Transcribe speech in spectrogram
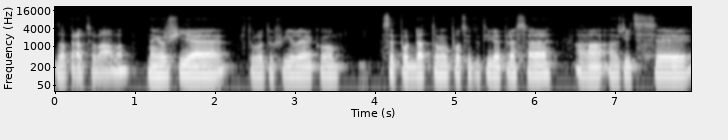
zapracovávat. Nejhorší je v tuhle tu chvíli jako se poddat tomu pocitu té deprese a, a říct si,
